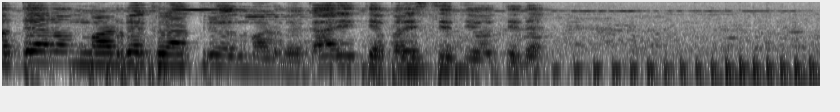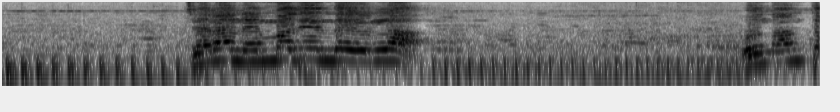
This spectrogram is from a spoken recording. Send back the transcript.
ಮಧ್ಯಾಹ್ನ ಒಂದು ಮಾಡಬೇಕು, ರಾತ್ರಿ ಒಂದು ಮಾಡಬೇಕು. ಆ ರೀತಿಯ ಪರಿಸ್ಥಿತಿ ಇವತ್ತಿದೆ. ಜನ ನೆಮ್ಮದಿಯಿಂದ ಇಲ್ಲ ಒಂದು ಹಂತ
